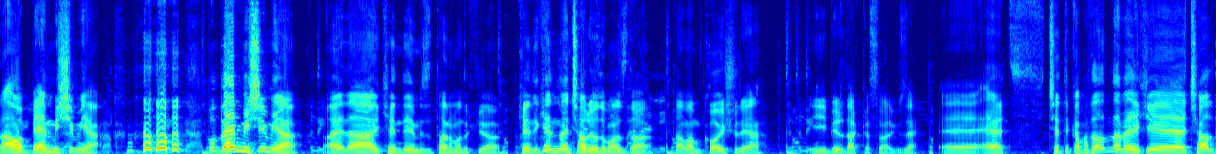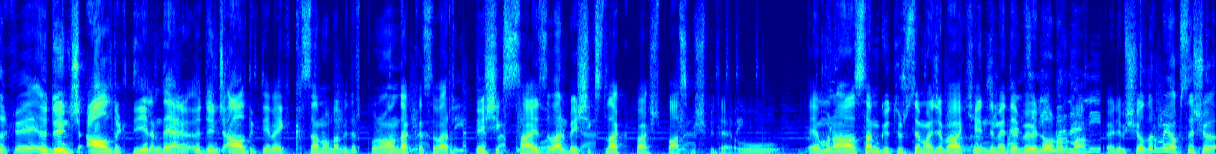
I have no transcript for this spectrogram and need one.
La o benmişim ya. Bu benmişim ya. Hayda kendi evimizi tanımadık ya. Kendi kendimden çalıyordum az daha. Tamam koy şuraya. İyi bir dakikası var güzel. Ee, evet. Chat'i kapatalım da belki çaldık, e, ödünç aldık diyelim de yani ödünç aldık diye belki kızan olabilir. Bunun 10 dakikası var. 5x size'ı var. 5x lock baş, basmış bir de. Oo. Ben bunu alsam götürsem acaba kendime de böyle olur mu? Öyle bir şey olur mu yoksa şu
